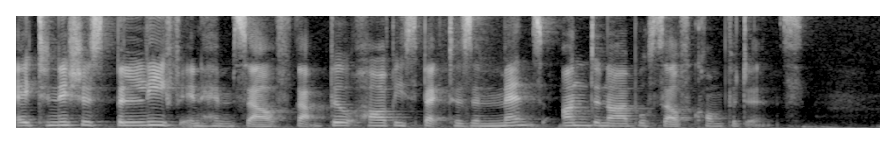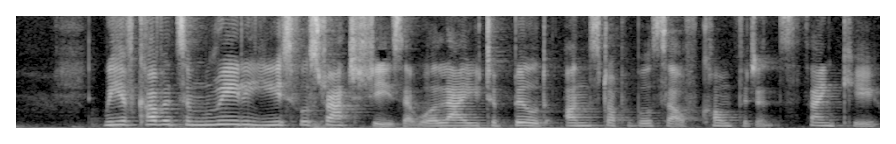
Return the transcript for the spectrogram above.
a tenacious belief in himself that built Harvey Specter's immense, undeniable self confidence. We have covered some really useful strategies that will allow you to build unstoppable self confidence. Thank you.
